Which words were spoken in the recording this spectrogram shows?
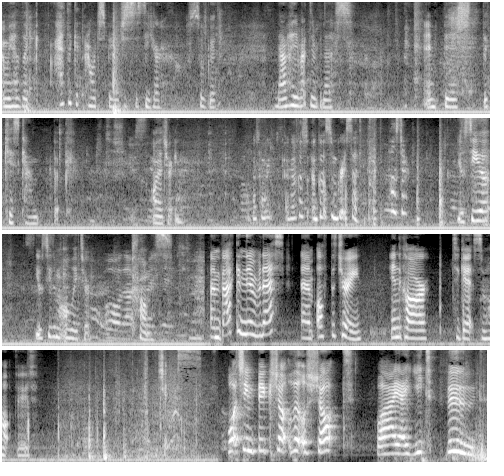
And we had like, I had like an hour to spare just to see her. So good. Now I'm heading back to Inverness and finish the Kiss Cam book on the train. I've got some great, I've got, some great stuff. Poster. You'll see it. You'll see them all later. Promise. I'm back in Inverness. Um, off the train, in the car to get some hot food. Chips. Watching Big Shot, Little Shot. Why I eat food.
